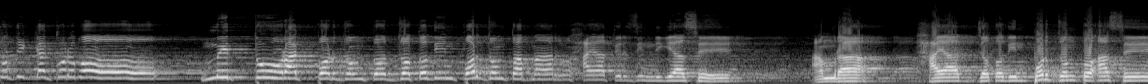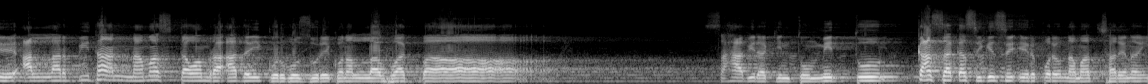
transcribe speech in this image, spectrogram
প্রতিজ্ঞা করব, মৃত্যুর আগ পর্যন্ত, যতদিন পর্যন্ত আপনার হায়াতের জিন্দিগি আছে, আমরা হায়াত যতদিন পর্যন্ত আছে, আল্লাহর বিধান নামাজটাও আমরা আদায় করব, জোরে কোন আল্লাহ সাহাবিরা কিন্তু মৃত্যুর কাছাকাছি গেছে, এরপরেও নামাজ ছাড়ে নাই।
